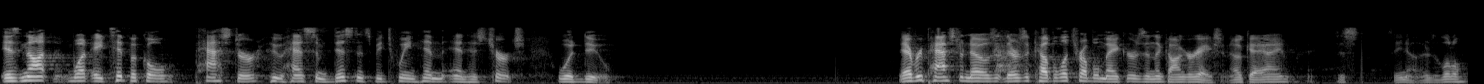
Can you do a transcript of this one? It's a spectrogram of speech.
is not what a typical pastor who has some distance between him and his church would do. Every pastor knows that there's a couple of troublemakers in the congregation. Okay, I just so you know, there's a little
